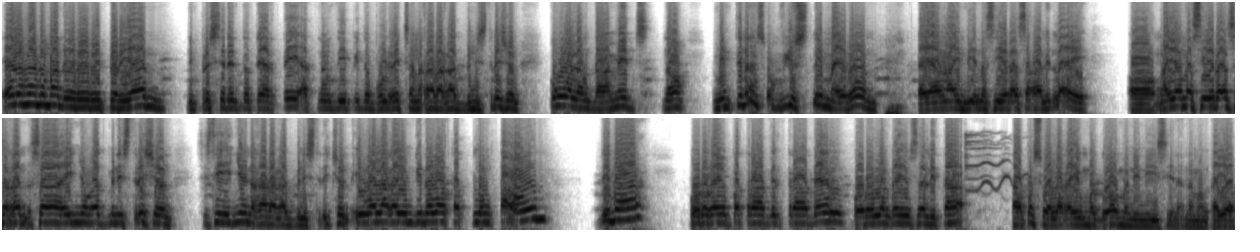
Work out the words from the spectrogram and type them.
Eh, alam nga naman, i-repair yan ni President Duterte at ng DPWH sa nakarang administration kung walang damage, no? Maintenance, obviously, mayroon. Kaya nga hindi nasira sa kanila eh. O, ngayon nasira sa, sa inyong administration, sisihin nyo yung nakarang administration. Eh, wala kayong ginawa tatlong taon. Di ba? Puro kayo pa travel-travel, puro lang kayo salita. Tapos wala kayong magawa, maninisi na naman kayo.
